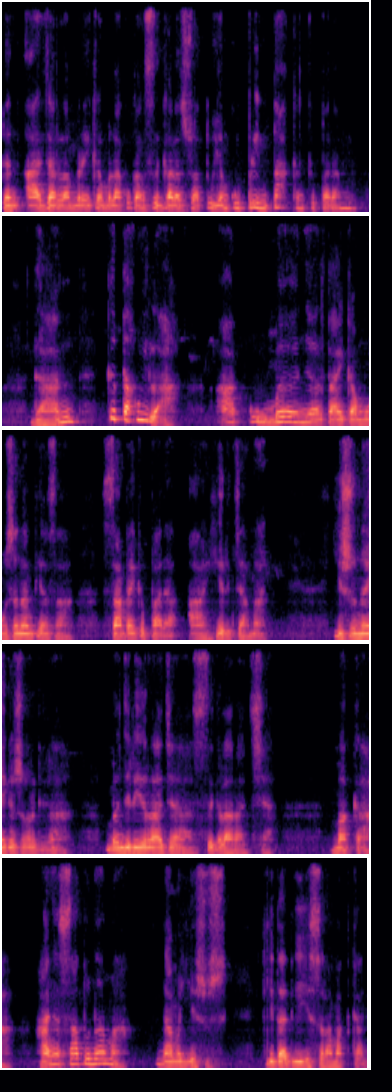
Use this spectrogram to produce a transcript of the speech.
Dan ajarlah mereka melakukan segala sesuatu yang kuperintahkan kepadamu. Dan ketahuilah aku menyertai kamu senantiasa sampai kepada akhir zaman. Yesus naik ke surga menjadi raja segala raja. Maka hanya satu nama, nama Yesus kita diselamatkan.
